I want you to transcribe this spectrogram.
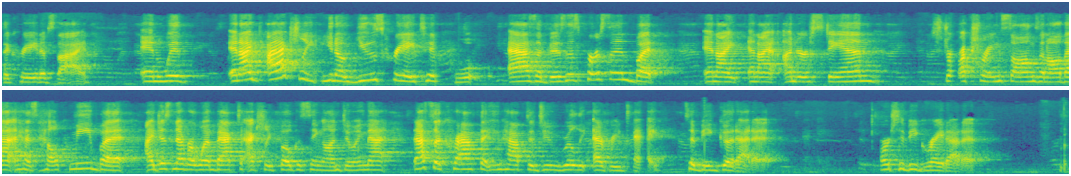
the creative side. And with and I, I actually, you know, use creativity as a business person, but and I and I understand structuring songs and all that has helped me, but I just never went back to actually focusing on doing that. That's a craft that you have to do really every day to be good at it or to be great at it.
